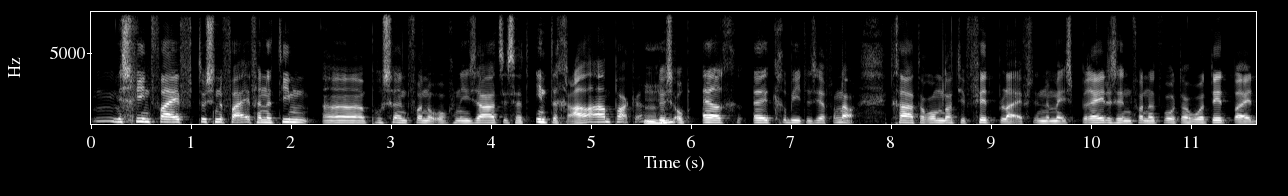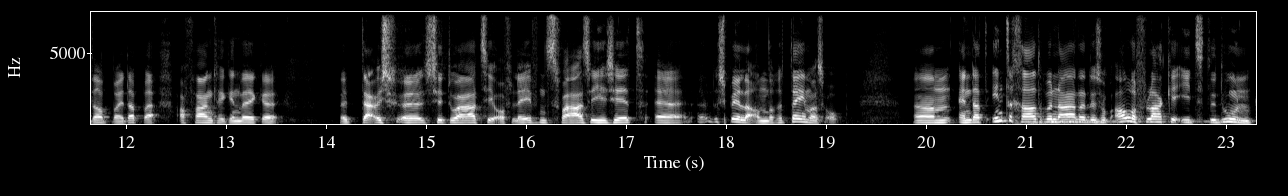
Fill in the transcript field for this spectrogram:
misschien vijf, tussen de 5 en de 10 uh, eh, procent van de organisaties het integraal aanpakken. Mhm. Dus op elk, elk gebied te zeggen van nou, het gaat erom dat je fit blijft in de meest brede zin van het woord. Daar hoort dit bij, dat bij, dat bij. Afhankelijk in welke uh, thuissituatie of levensfase je zit, uh, er spelen andere thema's op. Um, en dat integraal te benaderen, dus op alle vlakken iets te doen,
